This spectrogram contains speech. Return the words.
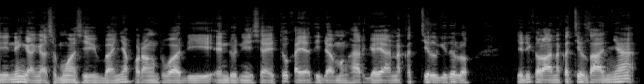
ini nggak nggak semua sih banyak orang tua di Indonesia itu kayak tidak menghargai anak kecil gitu loh jadi kalau anak kecil tanya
